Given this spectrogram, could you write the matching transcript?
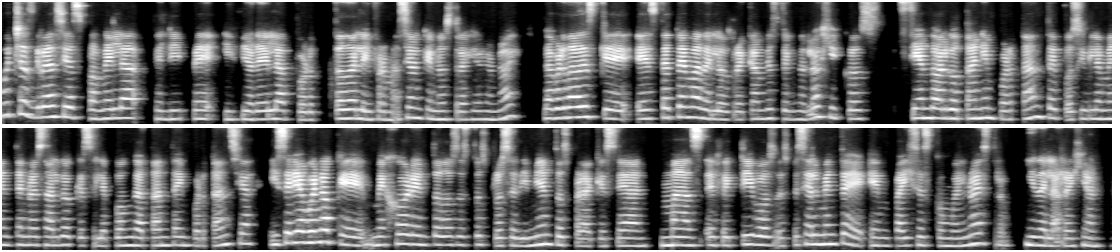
Muchas gracias Pamela, Felipe y Fiorella por toda la información que nos trajeron hoy. La verdad es que este tema de los recambios tecnológicos siendo algo tan importante, posiblemente no es algo que se le ponga tanta importancia y sería bueno que mejoren todos estos procedimientos para que sean más efectivos, especialmente en países como el nuestro y de la región.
